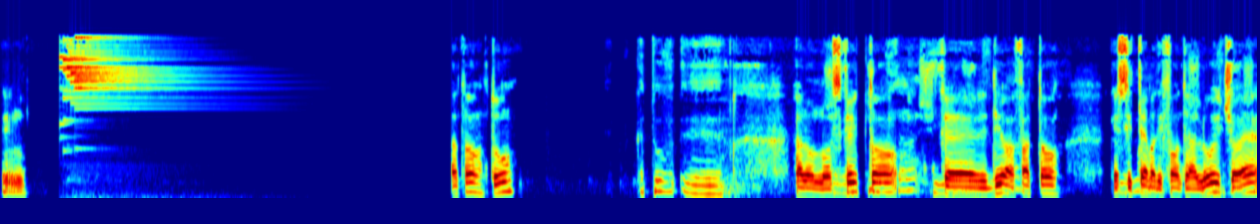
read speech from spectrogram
In... Tu? Allora, ho scritto che Dio ha fatto che si tema di fronte a lui, cioè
